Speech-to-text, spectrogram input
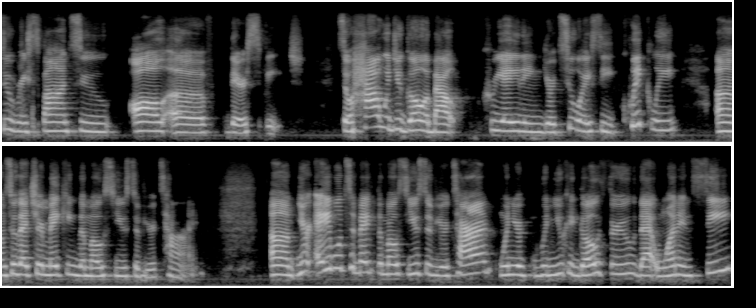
to respond to all of their speech. So how would you go about creating your 2AC quickly um, so that you're making the most use of your time. Um, you're able to make the most use of your time when you're when you can go through that 1NC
